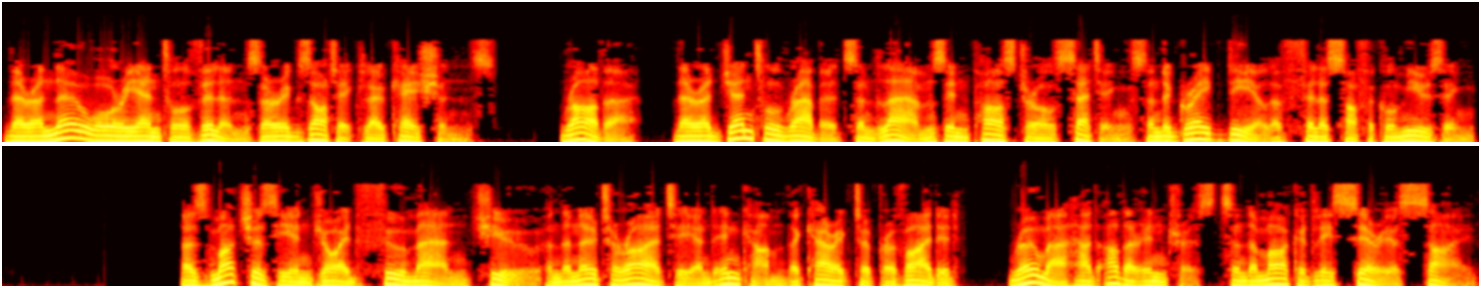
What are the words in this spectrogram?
There are no oriental villains or exotic locations. Rather, there are gentle rabbits and lambs in pastoral settings and a great deal of philosophical musing. As much as he enjoyed Fu Manchu and the notoriety and income the character provided, Rohmer had other interests and a markedly serious side.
